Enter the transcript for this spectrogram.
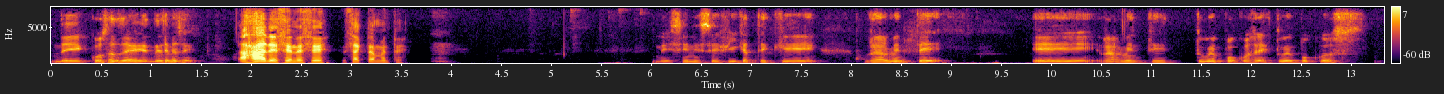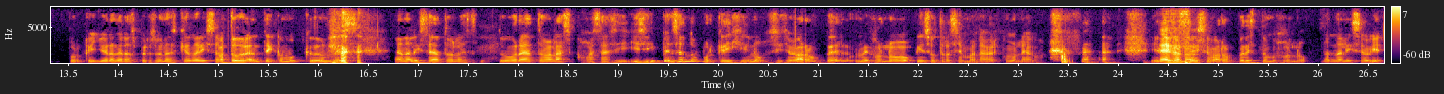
De cosas de, de CNC, Ajá, de CNC, exactamente. de CNC, fíjate que realmente, eh, realmente tuve pocos, ¿eh? Tuve pocos, porque yo era de las personas que analizaba todo durante como que un mes, analizaba toda la estructura, todas las cosas, y, y sí pensando porque dije, no, si se va a romper, mejor lo pienso otra semana, a ver cómo le hago. Y Eso no, sí. si se va a romper esto, mejor lo, lo analizo bien.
